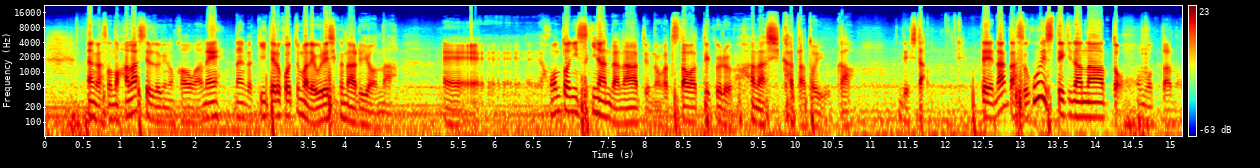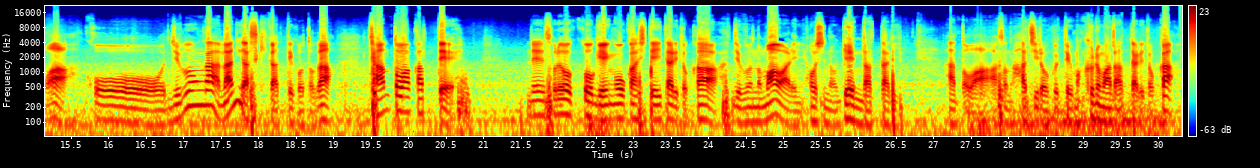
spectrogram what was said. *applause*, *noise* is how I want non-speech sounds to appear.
なんかその話してる時の顔がねなんか聞いてるこっちまで嬉しくなるような、えー、本当に好きなんだなっていうのが伝わってくる話し方というかでした。でなんかすごい素敵だなと思ったのはこう自分が何が好きかってことがちゃんと分かってでそれをこう言語化していたりとか自分の周りに星野源だったりあとはその86っていう、まあ、車だったりとか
